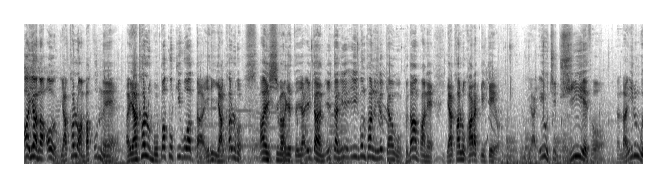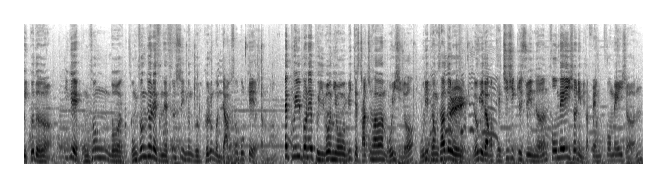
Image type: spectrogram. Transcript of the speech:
아 야 나 어 약칼로 안 바꿨네. 아 약칼로 못 바꿔 끼고 왔다. 이 약칼로 아이씨 망했다. 야 일단 일단 1, 번 판은 이렇게 하고 그 다음 판에 약칼로 갈아 낄게요. 야 이거 지금 G에서 야, 나 이런 거 있거든. 이게 공성 뭐 공성전에서 내 쓸 수 있는 그, 그런 건데 한번 써볼게요 잠만 F1번 F2번 요. 밑에 좌측하단 보이시죠? 우리 병사들을 여기다가 배치시킬 수 있는 포메이션입니다. 페- 포메이션.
